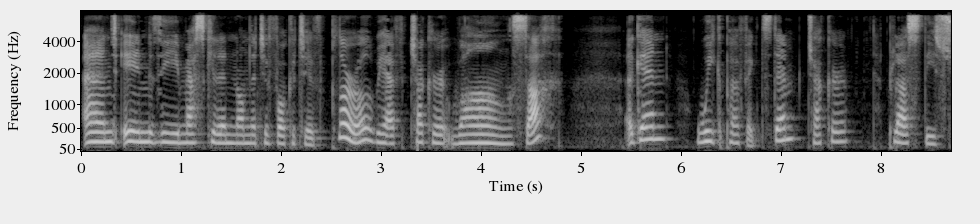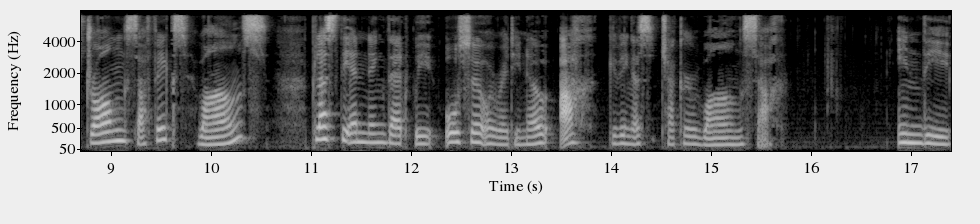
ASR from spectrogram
And in the masculine nominative vocative plural, we have chakar wang sach. Again, weak perfect stem, chakar, plus the strong suffix wangs, plus the ending that we also already know, ach, giving us chakar wang sach. In the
